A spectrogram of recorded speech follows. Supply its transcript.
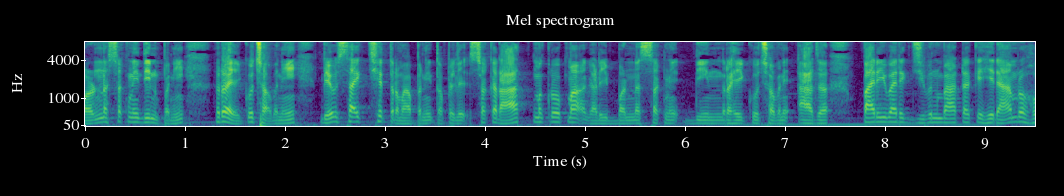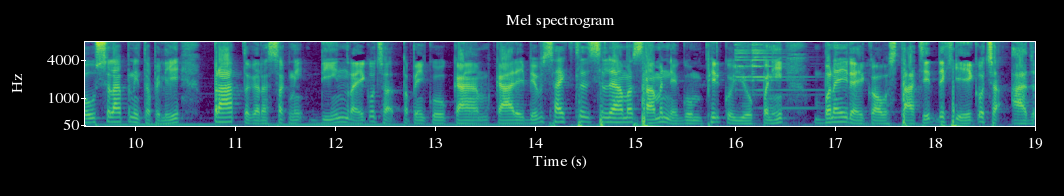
बढ्न सक्ने दिन पनि रहेको छ भने व्यावसायिक क्षेत्रमा पनि तपाईँले सकारात्मक रूपमा अगाडि बढ्न सक्ने दिन रहेको छ भने आज पारिवारिक जीवनबाट केही राम्रो हौसला पनि तपाईँले प्राप्त गर्न सक्ने दिन रहेको छ। तपाईँको काम कार्य व्यावसायिक सिलसिलामा सामान्य घुमफिरको योग पनि बनाइरहेको अवस्था चाहिँ देखिएको छ। आज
